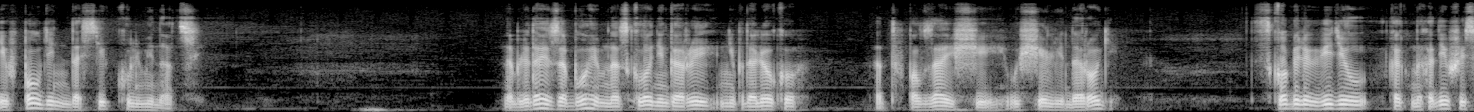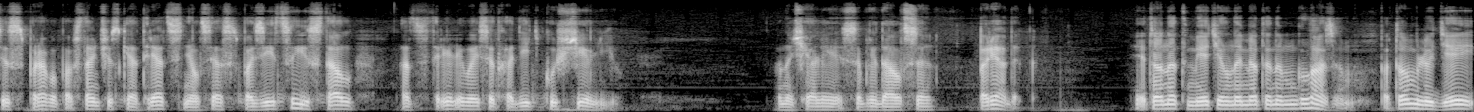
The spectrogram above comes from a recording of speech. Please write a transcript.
и в полдень достиг кульминации. Наблюдая за боем на склоне горы неподалеку от вползающей в ущелье дороги, Скобелев видел, как находившийся справа повстанческий отряд снялся с позиции и стал, отстреливаясь, отходить к ущелью. Вначале соблюдался порядок. Это он отметил наметанным глазом. Потом людей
